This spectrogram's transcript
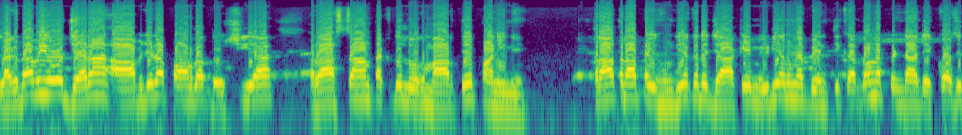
ਲੱਗਦਾ ਵੀ ਉਹ ਜ਼ਹਿਰਾਂ ਆਪ ਜਿਹੜਾ ਪਾਉਣ ਦਾ ਦੋਸ਼ੀ ਆ, ਰਾਜਸਥਾਨ ਤੱਕ ਦੇ ਲੋਕ ਮਾਰਤੇ ਪਾਣੀ ਨੇ। ਤਰਾ ਤਰਾ ਪਈ ਹੁੰਦੀ ਆ, ਕਦੇ ਜਾ ਕੇ ਮੀਡੀਆ ਨੂੰ ਮੈਂ ਬੇਨਤੀ ਕਰਦਾ ਉਹਨਾਂ ਪਿੰਡਾਂ ਦੇਖੋ, ਅਸੀਂ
